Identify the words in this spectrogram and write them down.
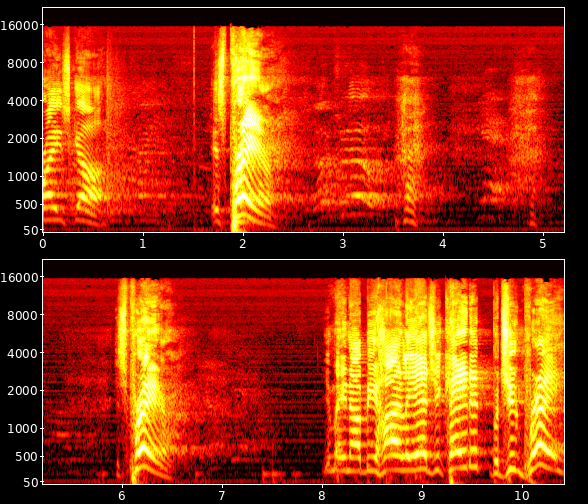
Praise God. It's prayer. It's prayer. You may not be highly educated, but you can pray.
